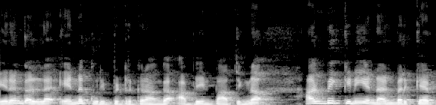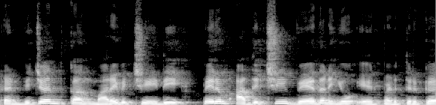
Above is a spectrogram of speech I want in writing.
இரங்கலில் என்ன குறிப்பிட்டிருக்கிறாங்க அப்படின்னு பார்த்தீங்கன்னா அன்பிக்கினிய நண்பர் கேப்டன் விஜயகாந்த் மறைவு செய்தி பெரும் அதிர்ச்சி வேதனையும் ஏற்படுத்தியிருக்கு.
